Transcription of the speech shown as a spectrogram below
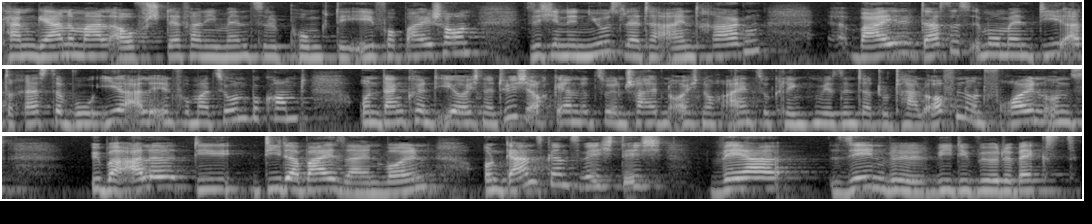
kann gerne mal auf stephaniemenzel.de vorbeischauen, sich in den Newsletter eintragen, weil das ist im Moment die Adresse, wo ihr alle Informationen bekommt. Und dann könnt ihr euch natürlich auch gerne dazu entscheiden, euch noch einzuklinken. Wir sind da total offen und freuen uns über alle, die, die dabei sein wollen. Und ganz, ganz wichtig, wer sehen will, wie die Würde wächst,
